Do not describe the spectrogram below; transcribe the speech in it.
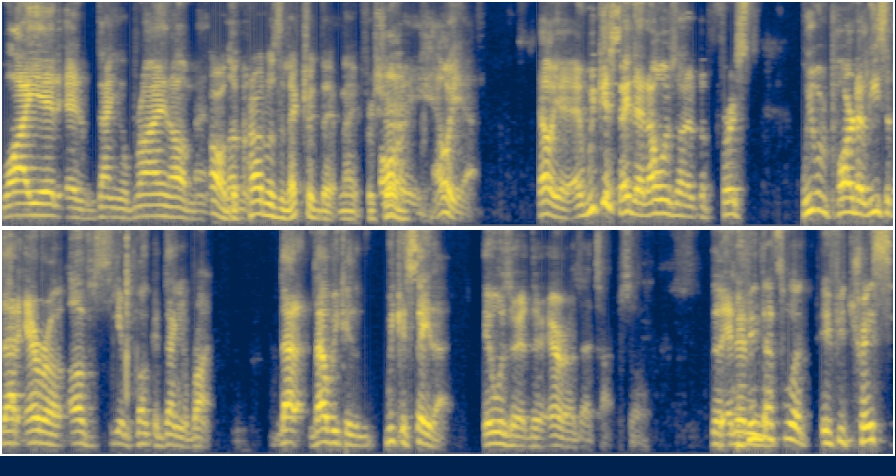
Wyatt and Daniel Bryan. Oh man, Oh, the it. crowd was electric that night for sure. Oh hell yeah, hell yeah! And we can say that that was uh, the first. We were part at least of that era of CM Punk and Daniel Bryan. That that we could we could say that it was their, their era at that time. So, the, and I think that's what if you trace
